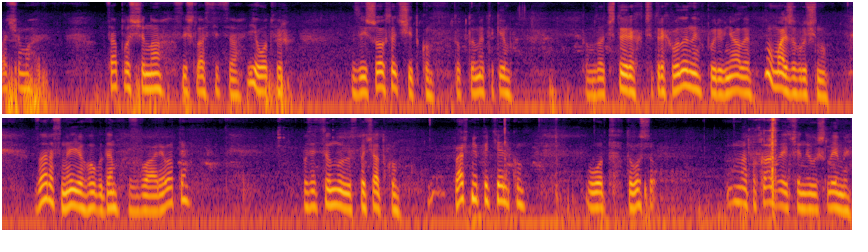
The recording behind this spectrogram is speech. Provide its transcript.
бачимо, ця площина зійшла з ця і отвір зійшовся чітко. Тобто ми таким там, за 4, 4 хвилини порівняли ну, майже вручну. Зараз ми його будемо зварювати. Позиціоную спочатку верхню петельку, от, тому що вона показує, чи не ушли ми.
